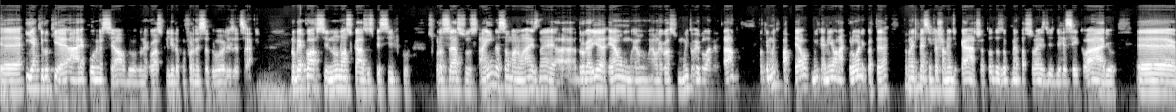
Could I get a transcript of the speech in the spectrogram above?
é, e aquilo que é a área comercial do, do, negócio, que lida com fornecedores, etc. No back-office, no nosso caso específico, os processos ainda são manuais, né? A drogaria é um, é um, é um negócio muito regulamentado, então tem muito papel, é meio anacrônico até, então, quando a gente pensa em fechamento de caixa, todas as documentações de, de receituário, é,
